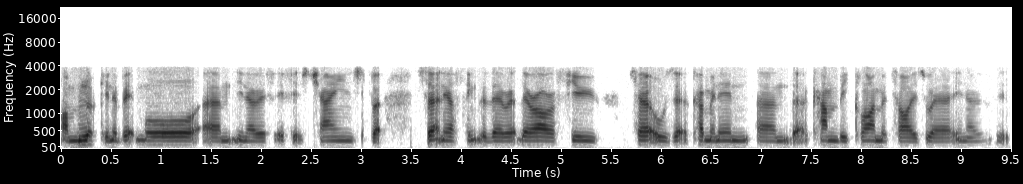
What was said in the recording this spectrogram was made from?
I'm looking a bit more, um, you know, if if it's changed. But certainly, I think that there there are a few turtles that are coming in um, that can be climatized where you know it's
